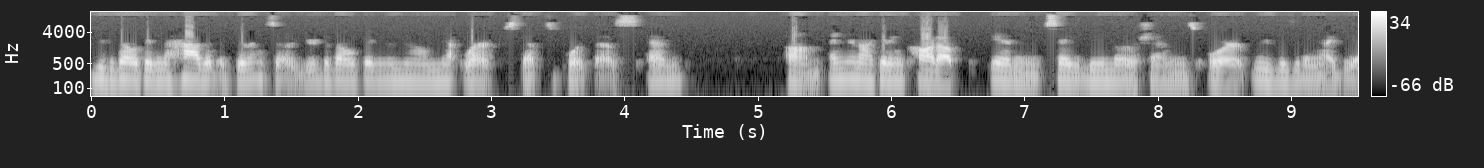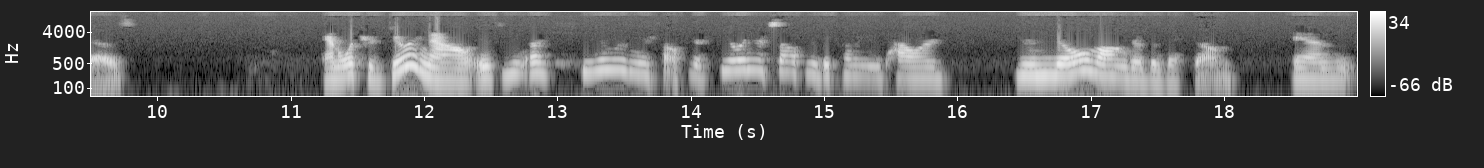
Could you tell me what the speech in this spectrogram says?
you're developing the habit of doing so. You're developing the neural networks that support this and, um, and you're not getting caught up in, say, the emotions or revisiting ideas. And what you're doing now is you are healing yourself. You're healing yourself. You're becoming empowered. You're no longer the victim. And,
